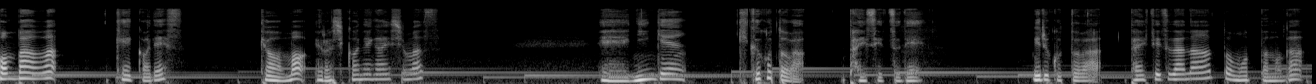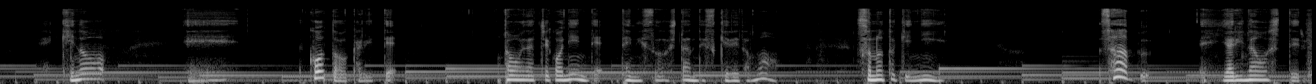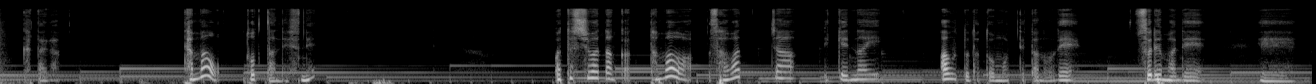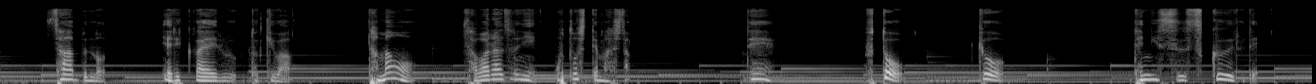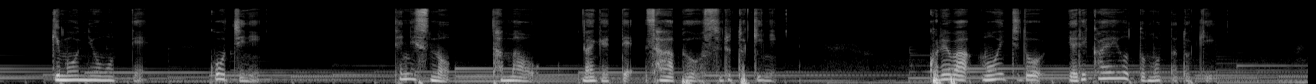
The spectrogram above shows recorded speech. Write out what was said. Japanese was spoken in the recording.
こんばんは、けいこです。今日もよろしくお願いします。えー人間、聞くことは大切で、見ることは大切だなと思ったのが、昨日、えーコートを借りて、友達5人でテニスをしたんですけれども、その時に、サーブやり直してる方が、球を取ったんですね。私はなんか球は触っちゃいけないアウトだと思ってたので、それまで、えーサーブのやり替えるときは、球を触らずに落としてました。で、ふと今日テニススクールで疑問に思って、コーチにテニスの球を投げてサーブをするときに、これはもう一度やり替えようと思ったとき、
